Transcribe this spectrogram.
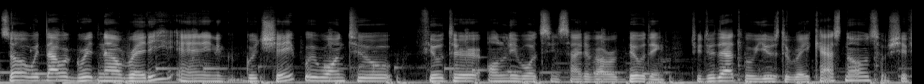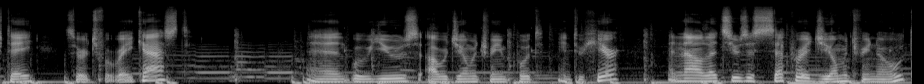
So with our grid now ready and in good shape, we want to filter only what's inside of our building. To do that, we'll use the raycast node. So shift A, search for raycast. And we'll use our geometry input into here. And now let's use a separate geometry node,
